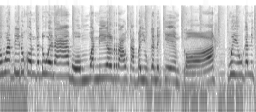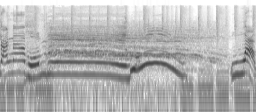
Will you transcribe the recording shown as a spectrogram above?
สวัสดีทุกคนกันด้วยนะผมวันนี้เรากลับมาอยู่กันในเกมกอดวิวกันอีกครั้งนะผมเย้ว้าว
